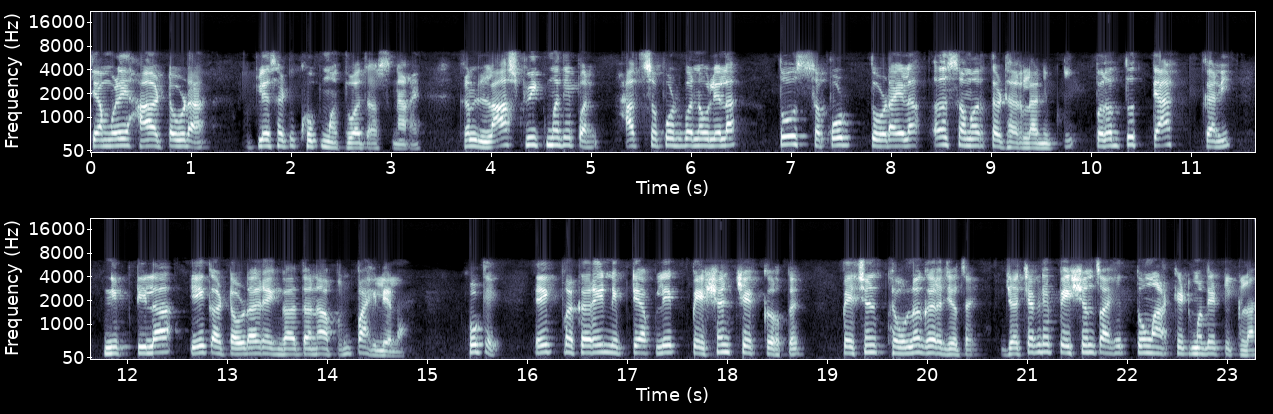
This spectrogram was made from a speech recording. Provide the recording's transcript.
त्यामुळे हा आठवडा आपल्यासाठी खूप महत्त्वाचा असणार आहे. कारण लास्ट वीकमध्ये पण हाच सपोर्ट बनवलेला तो सपोर्ट तोडायला असमर्थ ठरला निफ्टी. परंतु त्या ठिकाणी निफ्टीला एक आठवडा रेंगाळताना आपण पाहिलेला आहे. ओके एक प्रकारे निफ्टी आपले पेशन्स चेक करतोय. पेशन्स ठेवणं गरजेचं आहे. ज्याच्याकडे पेशन्स आहेत तो मार्केटमध्ये टिकला.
